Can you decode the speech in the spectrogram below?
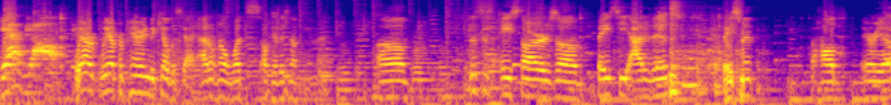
Yeah, we are. We are we are preparing to kill this guy. I don't know what's okay. There's nothing in there. Um, this is A Star's uh, base he added in Basement. basement, the hub area.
